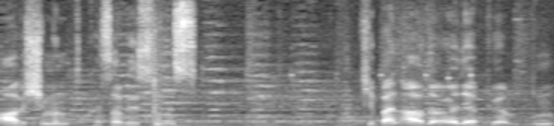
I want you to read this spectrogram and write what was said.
Avişimin kasabilirsiniz. Ki ben arada öyle yapıyorum. Bunun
